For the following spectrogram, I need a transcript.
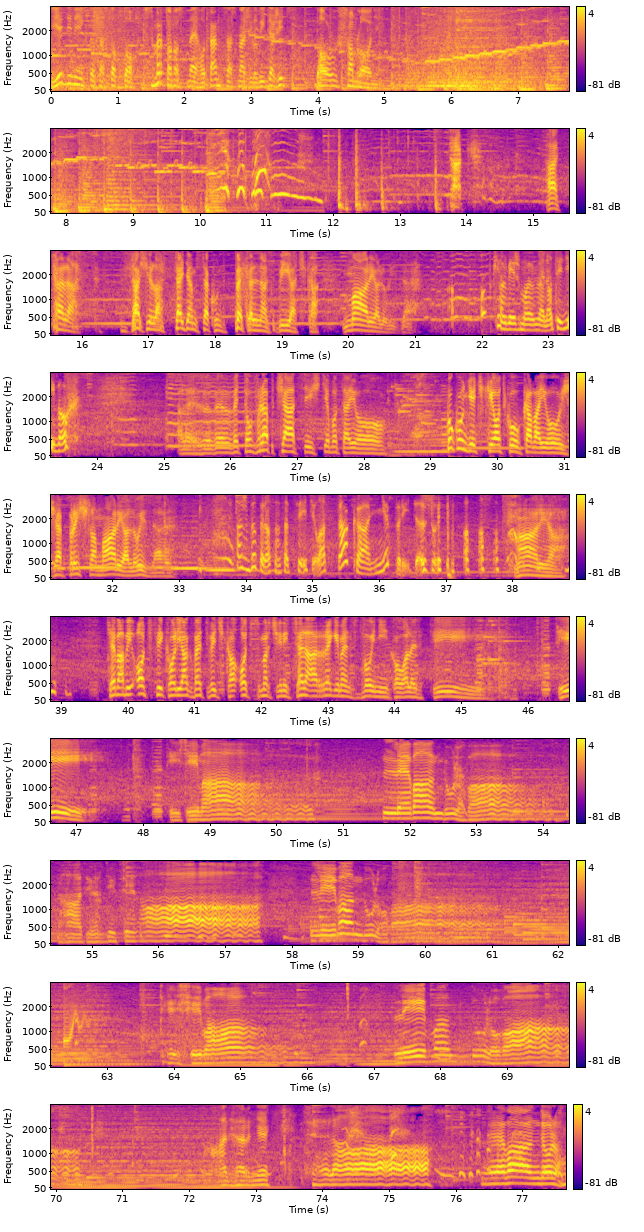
Jediný, kto sa z tohto smrtonosného tanca snažil vyťažiť, bol Šomlóni. Tak. A teraz zažila 7 sekúnd pekelná zbíjačka Mária Luisa. Odkiaľ vieš moje meno, ty divoch? Ale ve- veď to vrabčáci štebotajú. Kukundečky odkúkavajú, že prišla Mária Luisa. Až doteraz som sa cítila taká nepríťažlivá. Mária, teba by odfikol jak vetvička od smrčiny celá regiment z dvojníkov, ale ty, ty, ty si má levandulová, nádherne celá, 안 돌아가 대시마 레반 돌아가 안헤르니 셀라 레반 돌아가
